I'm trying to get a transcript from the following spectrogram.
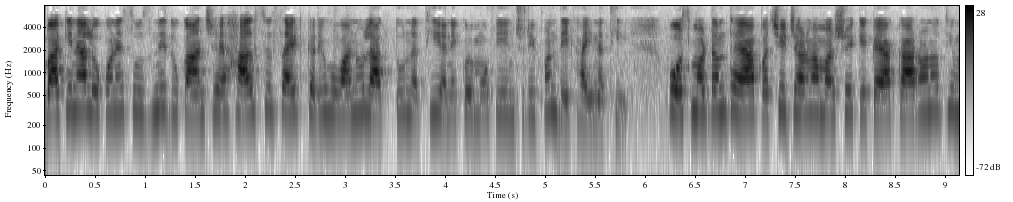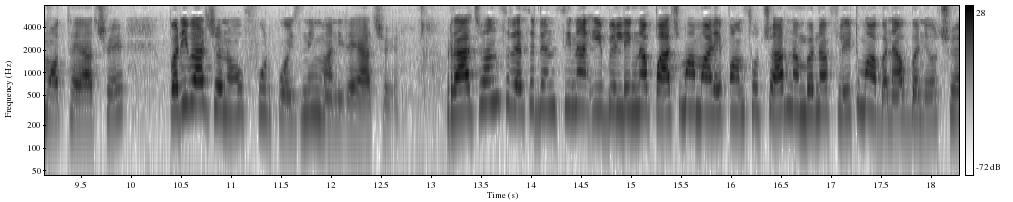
બાકીના લોકોને શૂઝની દુકાન છે. હાલ સુસાઇડ કર્યું હોવાનું લાગતું નથી અને કોઈ મોટી ઇન્જરી પણ દેખાઈ નથી. પોસ્ટમોર્ટમ થયા પછી જાણવા મળશે કે કયા કારણોથી મોત થયા છે. પરિવારજનો ફૂડ પોઈઝનિંગ માની રહ્યા છે. રાજહંસ રેસિડેન્સીના ઈ બિલ્ડિંગના પાંચમા માળે પાંચસો ચાર નંબરના ફ્લેટમાં બનાવ બન્યો છે.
